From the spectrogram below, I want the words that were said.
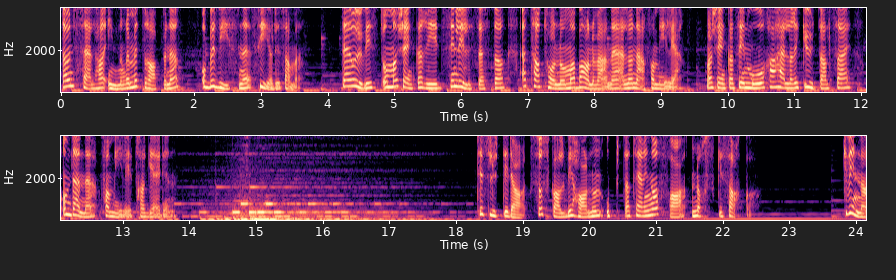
da hun selv har innrømmet drapene og bevisene sier det samme. Det er uvisst om Masjenka Reed sin lillesøster er tatt hånd om av barnevernet eller nær familie. Masjenka sin mor har heller ikke uttalt seg om denne familietragedien. Til slutt i dag så skal vi ha noen oppdateringer fra norske saker. Kvinna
